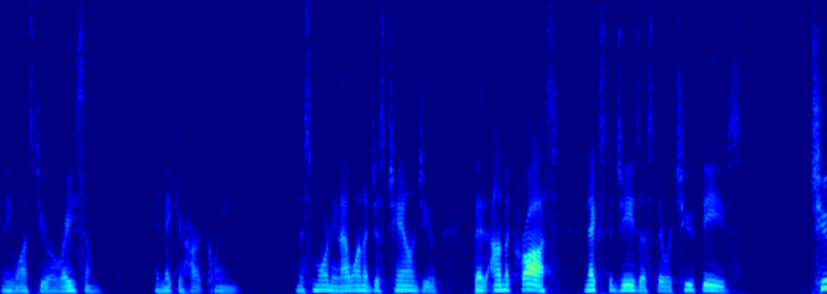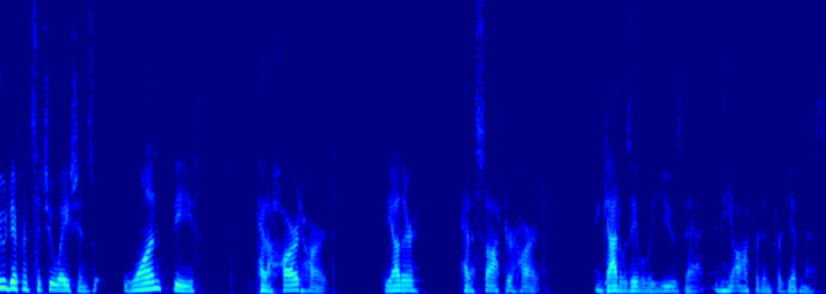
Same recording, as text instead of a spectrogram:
and He wants to erase them and make your heart clean. And this morning, I want to just challenge you that on the cross next to Jesus, there were two thieves, two different situations. One thief had a hard heart, the other had a softer heart. And God was able to use that, and He offered him forgiveness.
